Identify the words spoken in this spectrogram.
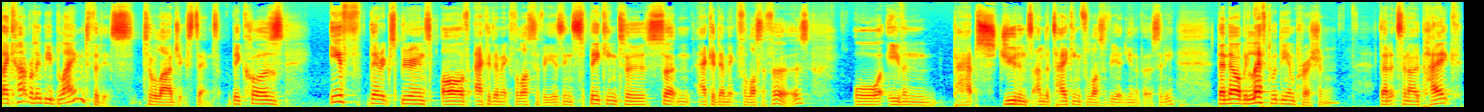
they can't really be blamed for this to a large extent because if their experience of academic philosophy is in speaking to certain academic philosophers or even perhaps students undertaking philosophy at university, then they'll be left with the impression that it's an opaque,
